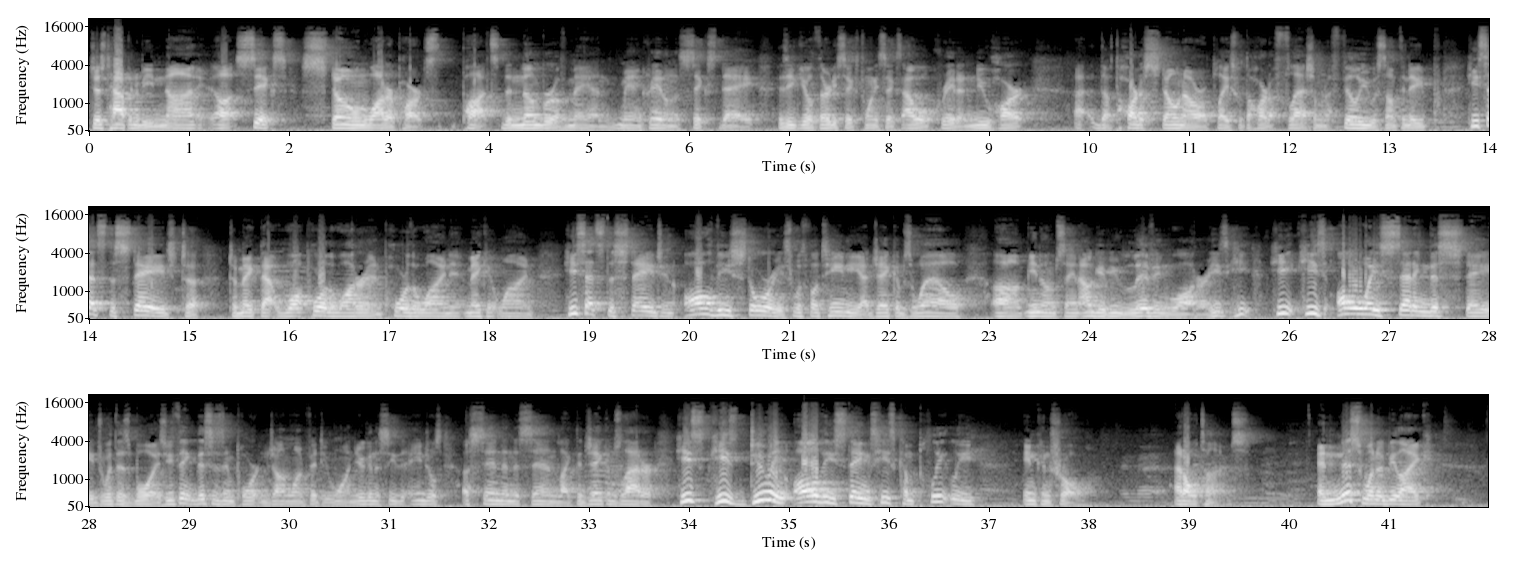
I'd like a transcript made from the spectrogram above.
Just happened to be nine, uh, six stone water parts, pots, the number of man, man created on the sixth day. Ezekiel 36, 26, I will create a new heart uh, the heart of stone I will replace with the heart of flesh. I'm going to fill you with something. He, he sets the stage to, to make that wa- pour the water in, pour the wine in, make it wine. He sets the stage in all these stories with Fotini at Jacob's well. Um, you know what I'm saying? I'll give you living water. He's, he, he, he's always setting this stage with his boys. You think this is important, John 151. You're going to see the angels ascend and descend like the Jacob's ladder. He's, he's doing all these things. He's completely in control Amen. at all times. And this one would be like,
